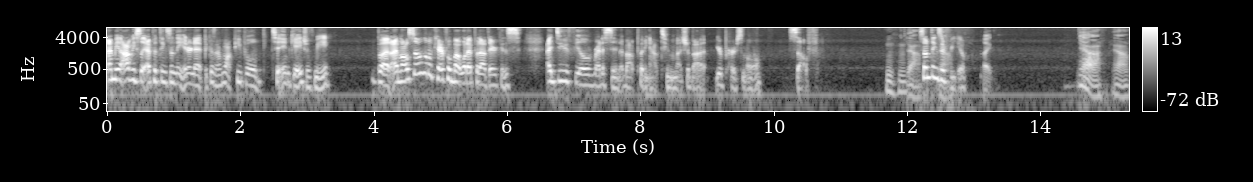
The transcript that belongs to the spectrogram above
I mean, obviously, I put things on the internet because I want people to engage with me but I'm also a little careful about what I put out there because I do feel reticent about putting out too much about your personal self. Mm-hmm. Yeah, some things yeah. are for you, like yeah, yeah.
